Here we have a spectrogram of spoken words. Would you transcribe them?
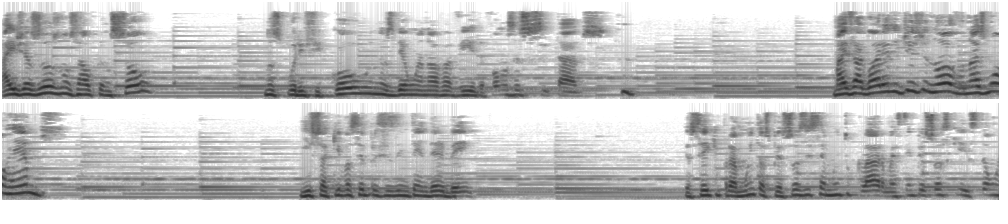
Aí Jesus nos alcançou, nos purificou e nos deu uma nova vida. Fomos ressuscitados. Mas agora ele diz de novo: nós morremos. Isso aqui você precisa entender bem. Eu sei que para muitas pessoas isso é muito claro, mas tem pessoas que estão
